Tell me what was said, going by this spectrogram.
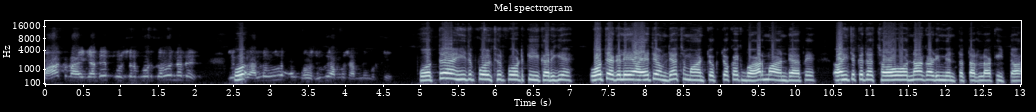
ਮਹਾ ਕਮਾਈ ਜਾਂਦੇ ਪੁਲਿਸ ਰਿਪੋਰਟ ਕਰੋ ਇਹਨਾਂ ਤੇ। ਜੇ ਗੱਲ ਹੋ ਜੂਗੀ ਆਮੋ ਸਾਹਮਣੇ ਮੁੜ ਕੇ। ਪੁੱਤ ਅਸੀਂ ਤੇ ਪੁਲਿਸ ਰਿਪੋਰਟ ਕੀ ਕਰੀਏ? ਉਹ ਤੇ ਅਗਲੇ ਆਏ ਤੇ ਆਉਂਦਿਆਂ ਸਮਾਨ ਚੁੱਕ ਚੁੱਕ ਕੇ ਬਾਹਰ ਮਾਰਨ ਡਿਆ ਪਏ। ਅਸੀਂ ਤੇ ਕਿਤੇ ਸੌ ਉਹਨਾਂ ਗਾੜੀ ਮਿੰਤ ਤਰਲਾ ਕੀਤਾ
